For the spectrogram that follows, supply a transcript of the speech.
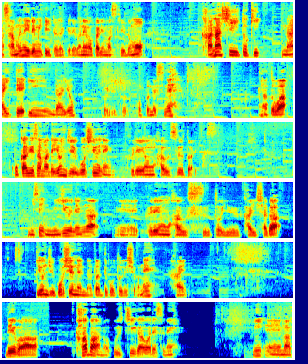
まあ、サムネイル見ていただければね、わかりますけれども、悲しい時、泣いていいんだよ、ということですね。あとは、おかげさまで45周年、クレヨンハウスとあります。2020年が、えー、クレヨンハウスという会社が45周年だったってことでしょうね。はい。では、カバーの内側ですね。に、えー、まあ、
